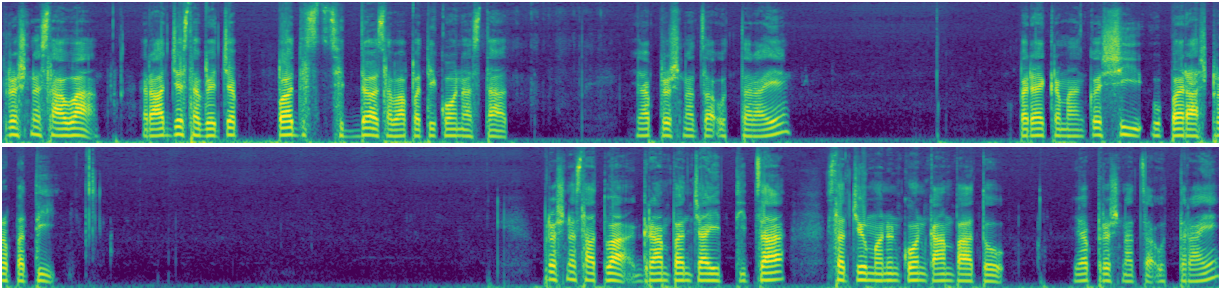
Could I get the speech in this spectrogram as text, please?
प्रश्न सहावा राज्यसभेचे पद सिद्ध सभापती कोण असतात? या प्रश्नाचं उत्तर आहे. पर्याय क्रमांक शी उपराष्ट्रपती. प्रश्न सातवा ग्रामपंचायतीचा सचिव म्हणून कोण काम पाहतो? या प्रश्नाचा उत्तर आहे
